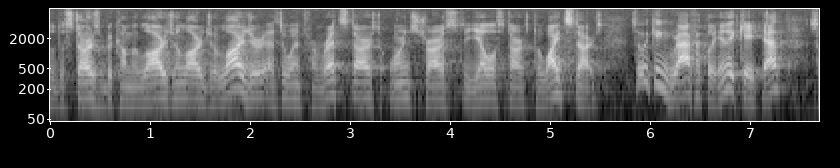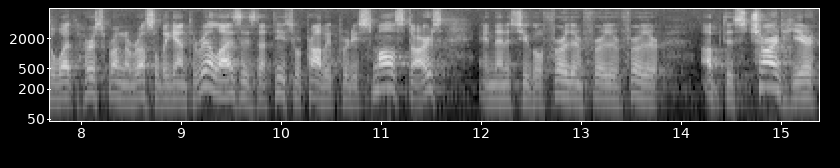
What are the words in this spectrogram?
So the stars are becoming larger and larger and larger as they went from red stars to orange stars to yellow stars to white stars. So we can graphically indicate that. So what Hertzsprung and Russell began to realize is that these were probably pretty small stars. And then as you go further and further and further up this chart here,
